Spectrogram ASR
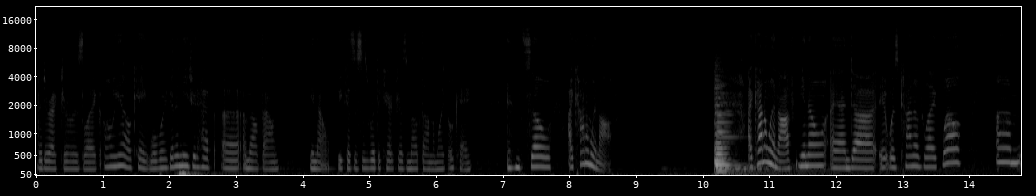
the director was like, "Oh yeah, okay. Well, we're gonna need you to have a, a meltdown, you know, because this is where the character has a meltdown." I'm like, "Okay," and so I kind of went off. I kind of went off, you know, and uh, it was kind of like, well, um,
